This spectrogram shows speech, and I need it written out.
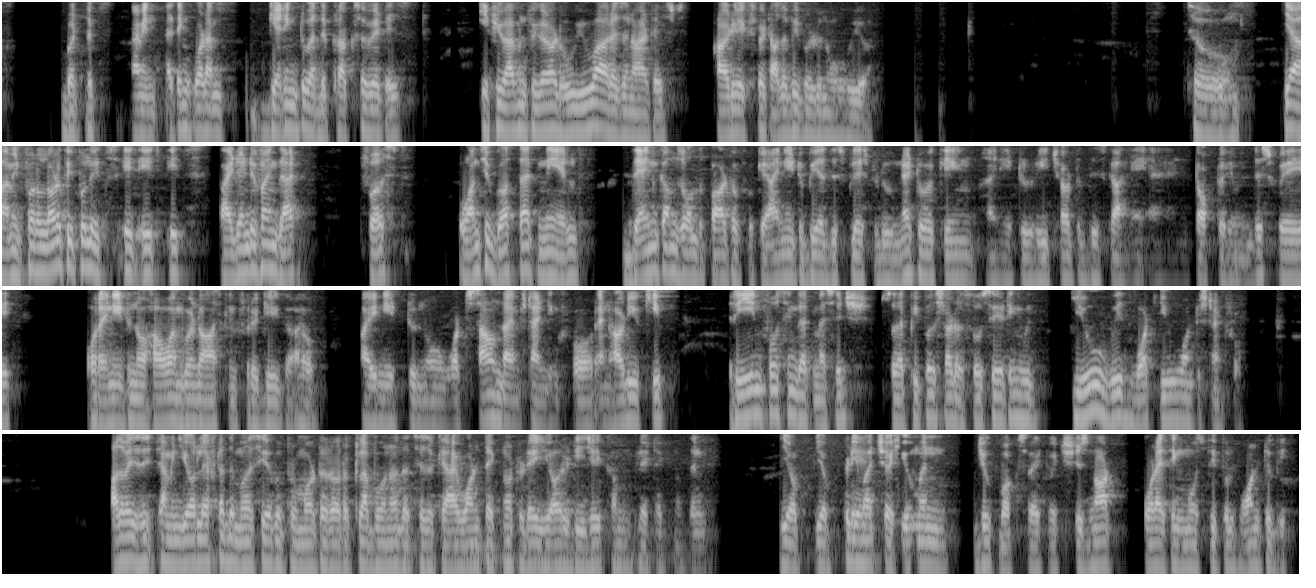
but the, i mean i think what i'm getting to at the crux of it is if you haven't figured out who you are as an artist how do you expect other people to know who you are? So yeah i mean for a lot of people it's it, it it's identifying that first. Once you've got that nailed then comes all the part of okay i need to be at this place to do networking. I need to reach out to this guy and talk to him in this way. Or i need to know how i'm going to ask him for a gig. I, I need to know what sound i'm standing for and how do you keep reinforcing that message so that people start associating with you with what you want to stand for otherwise it, i mean you're left at the mercy of a promoter or a club owner that says okay i want techno today you're a dj come and play techno then you're you're pretty yeah. much a human jukebox, right? Which is not what I think most people want to be.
